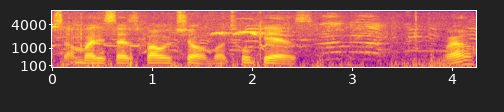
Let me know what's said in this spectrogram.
Somebody says foul show, but who cares? Well,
